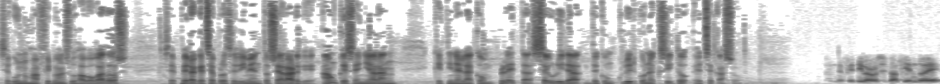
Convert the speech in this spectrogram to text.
Según nos afirman sus abogados, se espera que este procedimiento se alargue, aunque señalan que tiene la completa seguridad de concluir con éxito este caso. En definitiva, lo que se está haciendo es,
